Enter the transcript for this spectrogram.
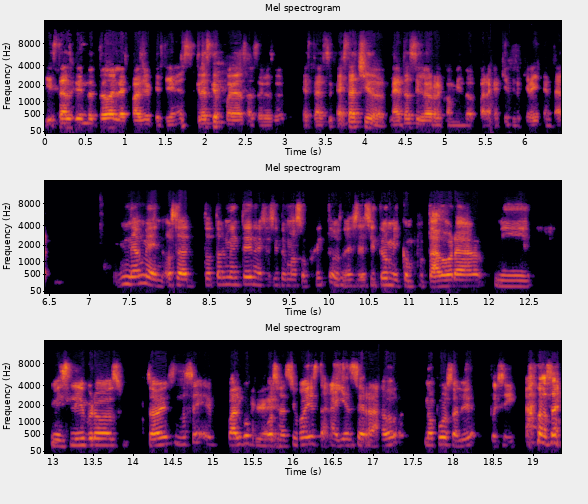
y, estás viendo todo el espacio que tienes, ¿crees que puedas hacer eso? Está, está chido, la neta sí lo recomiendo para quien lo quiera intentar. No, o sea, totalmente necesito más objetos, necesito mi computadora, mi, mis libros, ¿sabes? No sé, algo, o sea, si voy a estar ahí encerrado, no puedo salir, pues sí, o sea,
